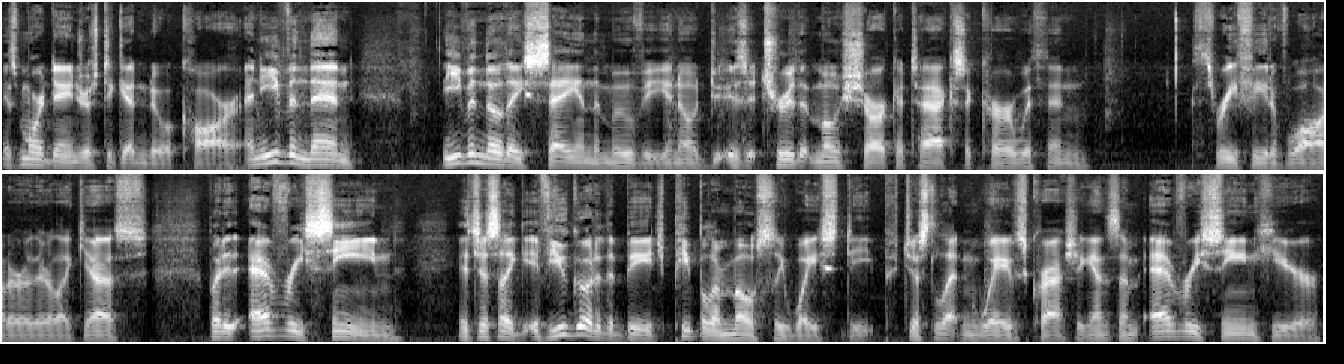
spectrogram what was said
it's more dangerous to get into a car. And even then, even though they say in the movie, you know, do, is it true that most shark attacks occur within three feet of water? They're like, yes. But every scene, it's just like if you go to the beach, people are mostly waist deep, just letting waves crash against them. Every scene here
